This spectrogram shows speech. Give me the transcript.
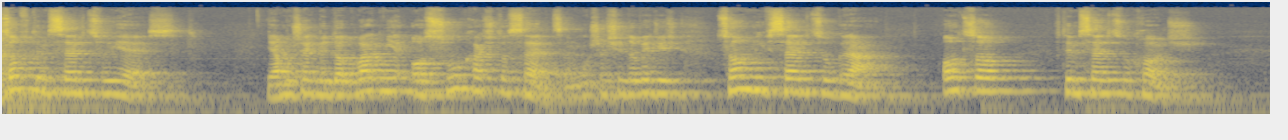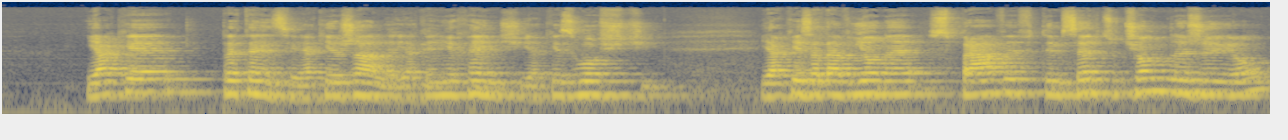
co w tym sercu jest ja muszę jakby dokładnie osłuchać to serce. Muszę się dowiedzieć, co mi w sercu gra. O co w tym sercu chodzi. Jakie pretensje, jakie żale, jakie niechęci, jakie złości, jakie zadawnione sprawy w tym sercu ciągle żyją,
